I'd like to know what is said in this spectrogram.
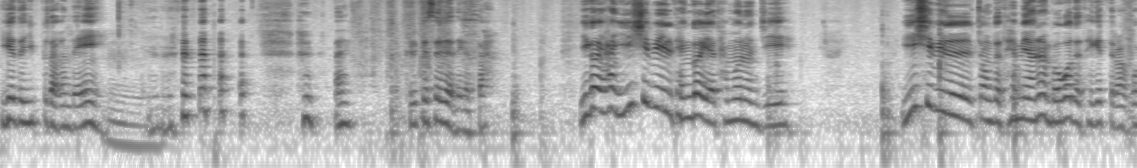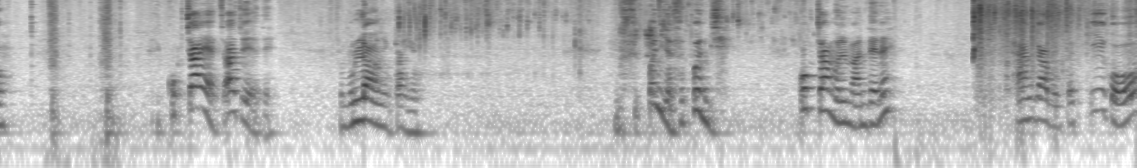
이게 더 이쁘다 근데 음. 아이, 그렇게 썰어야 되겠다. 이거 한 20일 된 거예요 담아놓은 지 20일 정도 되면은 먹어도 되겠더라고 꼭 짜야 짜줘야 돼물 나오니까요 이 스펀지야 스펀지 꼭 짜면 얼마 안 되네 장갑을 또 끼고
